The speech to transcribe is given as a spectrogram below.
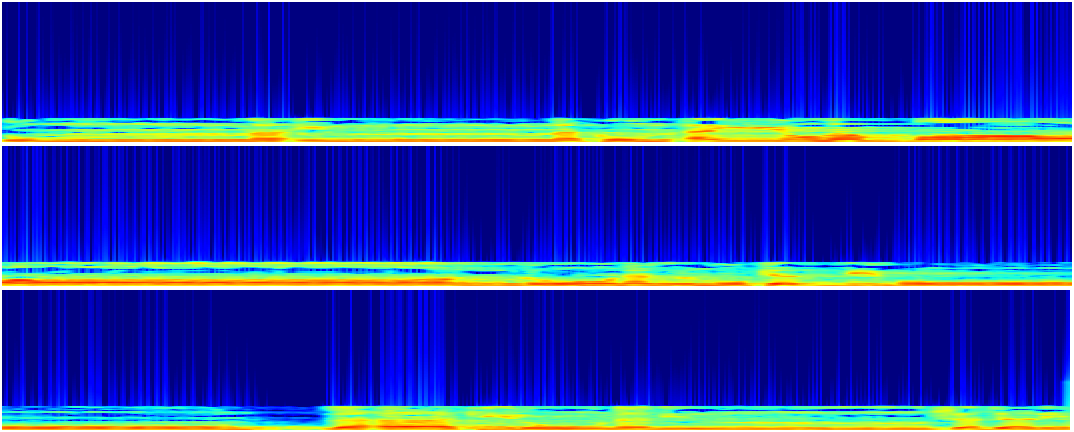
ثُمَّ إِنَّكُمْ أَيُّهَا الضَّالُّونَ الْمُكَذِّبُونَ لَآكِلُونَ مِنْ شَجَرٍ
